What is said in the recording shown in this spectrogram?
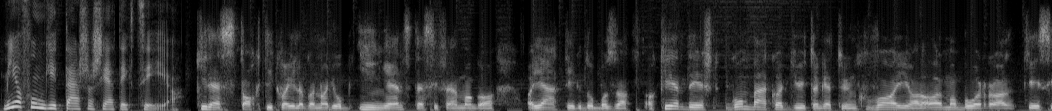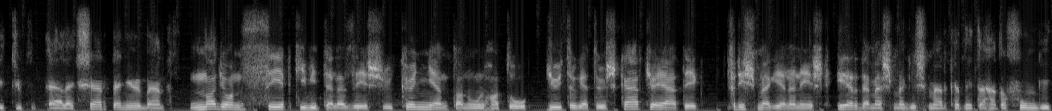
mi a Fungit társasjáték célja? Ki lesz taktikailag a nagyobb ínyenc, teszi fel maga a játék doboza a kérdést. Gombákat gyűjtögetünk, vajjal, almaborral készítjük el egy serpenyőben. Nagyon szép kivitelezésű, könnyen tanulható, gyűjtögetős kártyajáték, friss megjelenés, érdemes megismerkedni tehát a Fungi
